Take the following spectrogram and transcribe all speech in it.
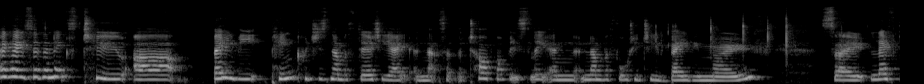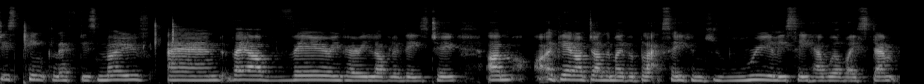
Okay, so the next two are Baby Pink, which is number 38, and that's at the top, obviously, and number 42, Baby Mauve. So left is pink, left is mauve, and they are very, very lovely, these two. Um, again, I've done them over black, so you can really see how well they stamp,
